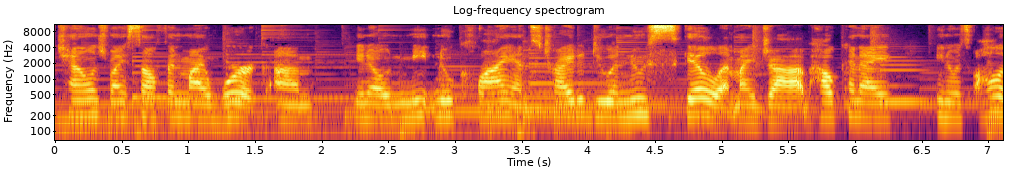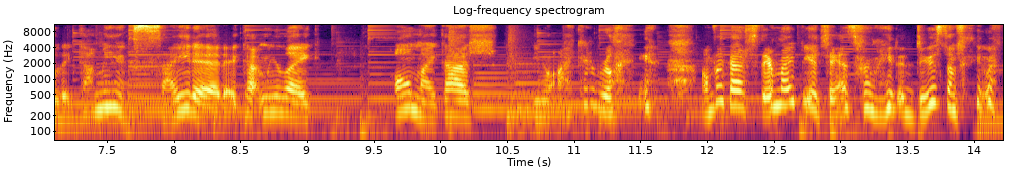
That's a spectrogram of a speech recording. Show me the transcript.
challenge myself in my work um, you know meet new clients try to do a new skill at my job. How can i you know, it's all of it. got me excited. It got me like, oh my gosh, you know, I could really, oh my gosh, there might be a chance for me to do something with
